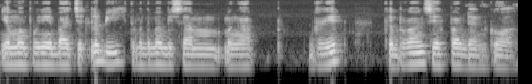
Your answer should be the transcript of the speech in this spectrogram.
yang mempunyai budget lebih, teman-teman bisa mengupgrade ke bronze, silver, dan gold.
